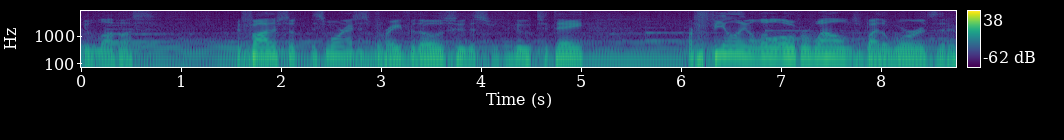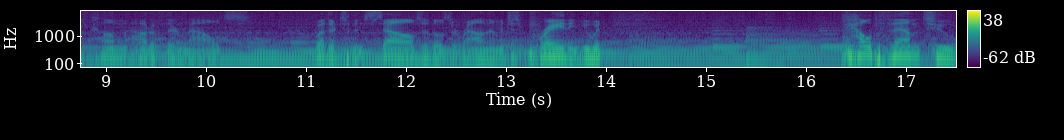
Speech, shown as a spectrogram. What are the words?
You love us. And Father, so this morning I just pray for those who this who today are feeling a little overwhelmed by the words that have come out of their mouths, whether to themselves or those around them, and just pray that you would help them to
